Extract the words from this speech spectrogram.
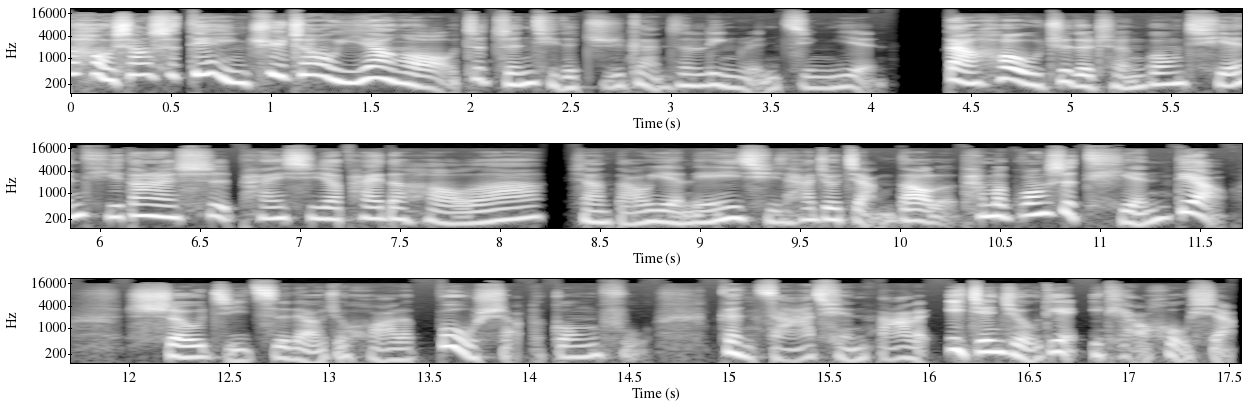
都好像是电影剧照一样哦，这整体的质感真令人惊艳。但后置的成功前提当然是拍戏要拍得好啦。像导演连一起他就讲到了，他们光是填调、收集资料就花了不少的功夫，更砸钱搭了一间酒店、一条后巷，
